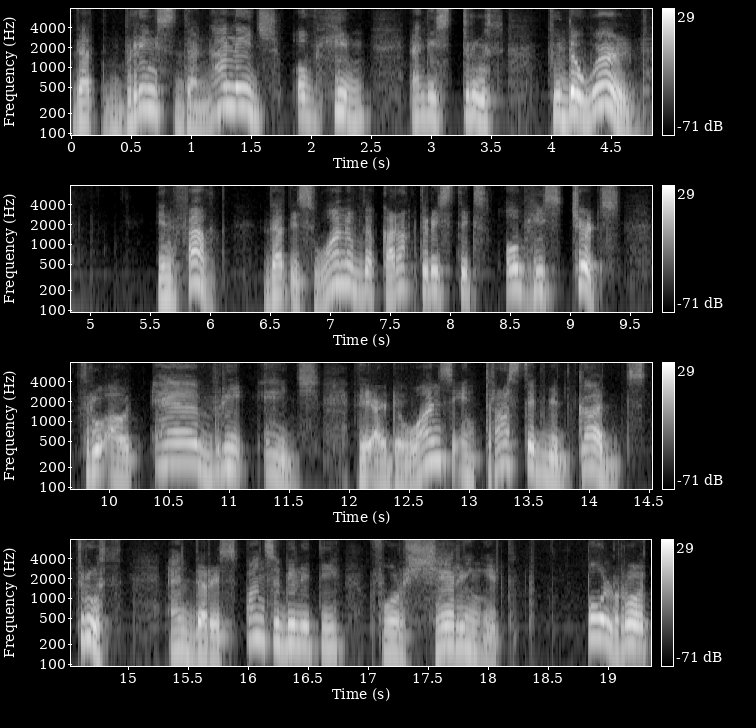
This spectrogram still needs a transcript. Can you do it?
that brings the knowledge of Him and His truth to the world. In fact, that is one of the characteristics of his church throughout every age. They are the ones entrusted with God's truth and the responsibility for sharing it. Paul wrote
